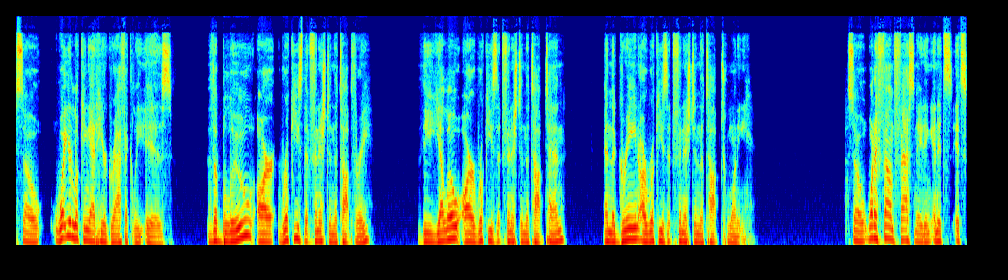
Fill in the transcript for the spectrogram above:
So, what you're looking at here graphically is the blue are rookies that finished in the top three, the yellow are rookies that finished in the top 10, and the green are rookies that finished in the top 20. So what I found fascinating, and it's it's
